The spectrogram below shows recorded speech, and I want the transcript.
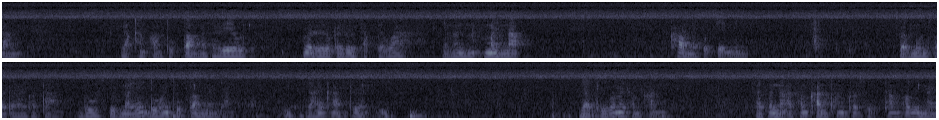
ตามหลักแห่งความถูกต้องแล้วจะเร็วเมื่อเร็วไปด้วยสักแต่ว่า อย่างนั้นไม่นับ เข้าในกฎเกณฑ์นี้ ส่วนมูลส่วนอะไรก็ตาม ดูสุดไหน ดูให้ถูกต้องแม่นยำอย่าให้คลาดเคลื่อน อย่าถือว่าไม่สำคัญ ศาสนาสำคัญทั้งพระสูตรทั้งพระวินัย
